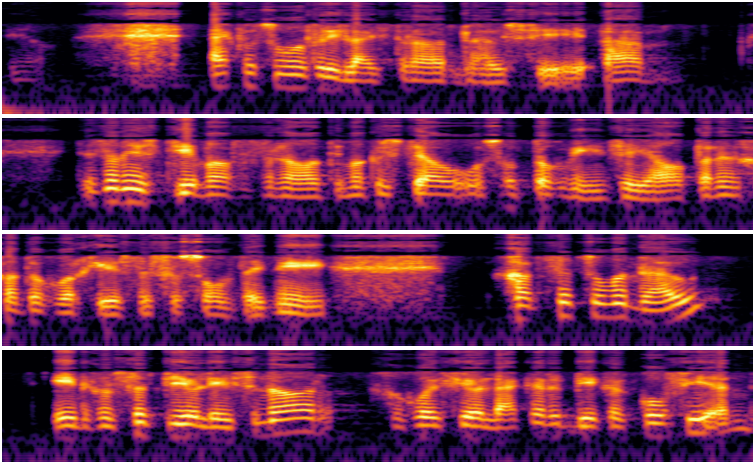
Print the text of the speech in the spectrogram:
Ja. Ek wil sommer vir die luisteraar nou sê, ehm um, dis nou nie 'n tema vir vanaand nie, maar ek stel ons op tog mense help en dit gaan tog oor geestesgesondheid, nê. Gaan sit sommer nou en gaan sit by jou lesenaar gegooi vir jou lekker beker koffie in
